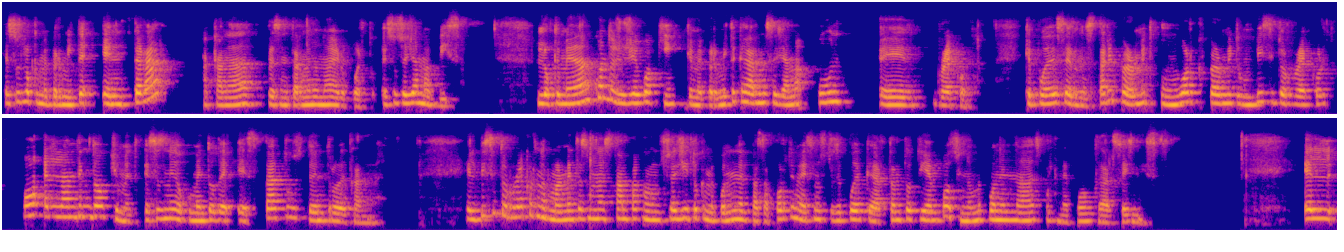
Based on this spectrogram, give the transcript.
Eso es lo que me permite entrar a Canadá, presentarme en un aeropuerto. Eso se llama visa. Lo que me dan cuando yo llego aquí, que me permite quedarme, se llama un eh, record, que puede ser un study permit, un work permit, un visitor record o el landing document. Ese es mi documento de estatus dentro de Canadá. El visitor record normalmente es una estampa con un sellito que me ponen en el pasaporte y me dicen usted se puede quedar tanto tiempo, si no me ponen nada es porque me puedo quedar seis meses. El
